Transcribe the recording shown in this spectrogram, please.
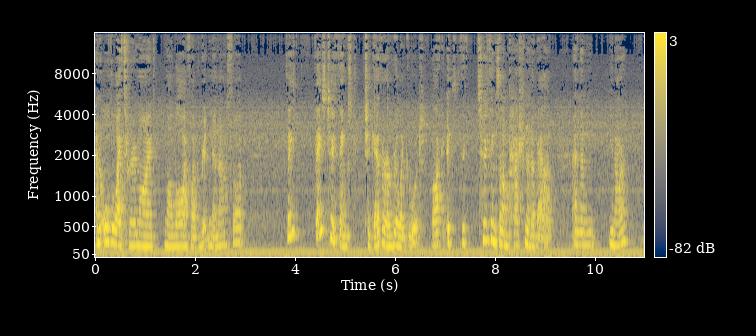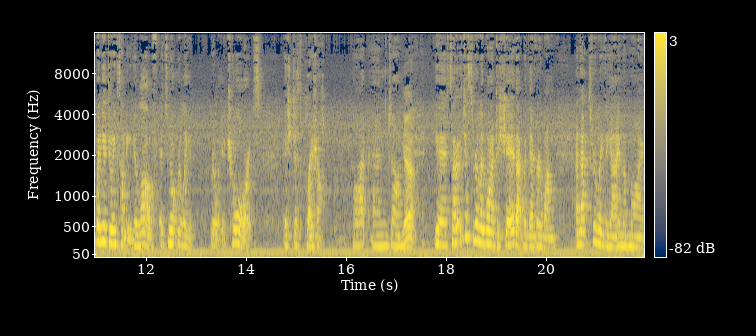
and all the way through my my life, I'd written, and I thought these these two things together are really good. Like it's the two things that I'm passionate about, and then you know when you're doing something you love, it's not really really a chore. It's it's just pleasure, right? And um, Yeah. yeah. So I just really wanted to share that with everyone, and that's really the aim of my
